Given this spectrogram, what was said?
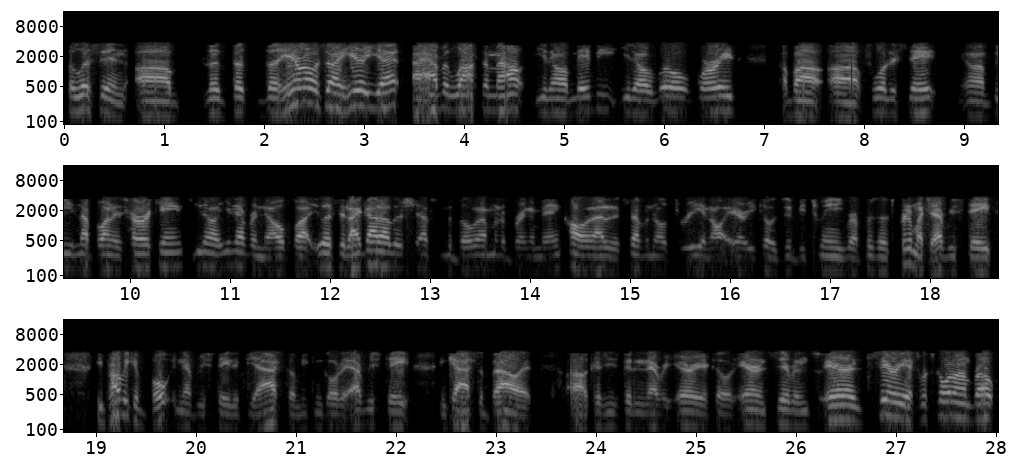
So listen, uh, the, the the heroes aren't here yet. I haven't locked them out. You know, maybe you know a little worried about uh, Florida State uh, beating up on his Hurricanes. You know, you never know. But listen, I got other chefs in the building. I'm going to bring him in. Calling out of the 703 and all area codes in between. He represents pretty much every state. He probably could vote in every state if you ask him. He can go to every state and cast a ballot because uh, he's been in every area code. Aaron Simmons. Aaron, serious. What's going on, bro?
